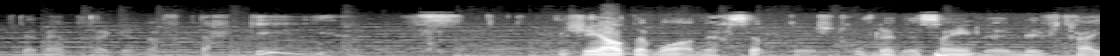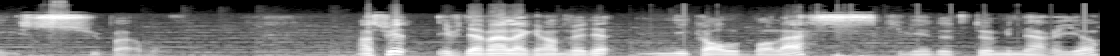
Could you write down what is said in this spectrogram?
évidemment Dragon of Tarkir. J'ai hâte de voir Narset. Je trouve le dessin, le, le vitrail super beau. Ensuite, évidemment, la grande vedette Nicole Bolas, qui vient de Dominaria.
